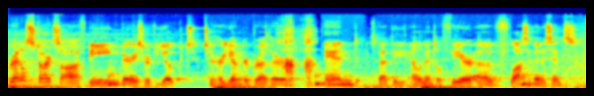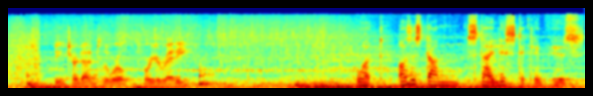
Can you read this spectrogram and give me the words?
Gretel starts off being very sort of yoked to her younger brother, and it's about the elemental fear of loss of innocence, being turned out into the world before you're ready. What Oz has done stylistically is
